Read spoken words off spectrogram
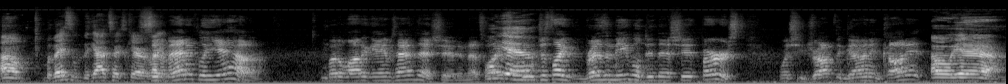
Um, but basically, the guy takes care of like, Cinematically, yeah. But a lot of games have that shit, and that's why. Well, yeah. cool. Just like Resident Evil did that shit first when she dropped the gun and caught it. Oh yeah.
